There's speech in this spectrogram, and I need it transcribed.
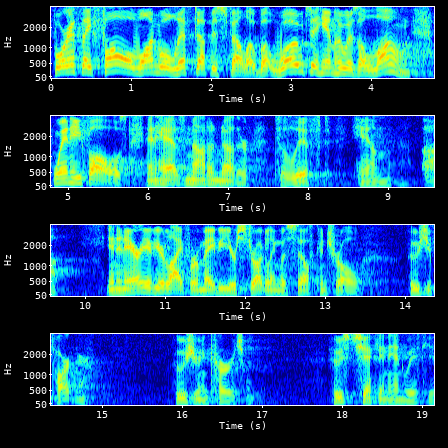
For if they fall, one will lift up his fellow. But woe to him who is alone when he falls and has not another to lift him up. In an area of your life where maybe you're struggling with self control, who's your partner? Who's your encouragement? Who's checking in with you?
